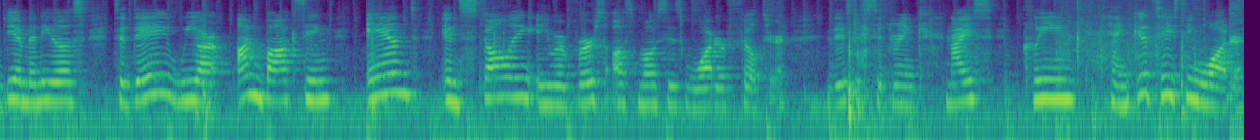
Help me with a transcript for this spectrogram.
bienvenidos. Today we are unboxing and installing a reverse osmosis water filter. This is to drink nice, clean, and good tasting water.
